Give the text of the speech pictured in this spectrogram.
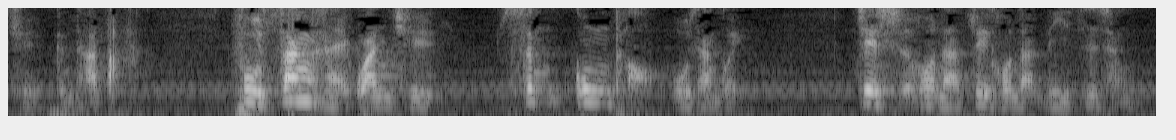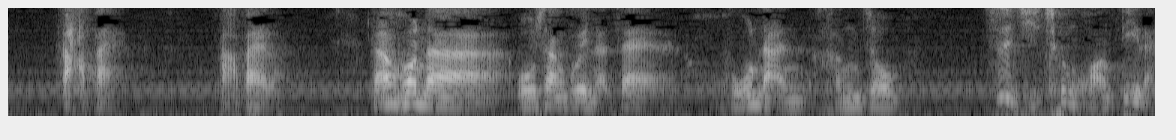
去跟他打，赴山海关去生攻讨吴三桂。这时候呢，最后呢，李自成大败，打败了。然后呢，吴三桂呢，在湖南衡州。自己称皇帝来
